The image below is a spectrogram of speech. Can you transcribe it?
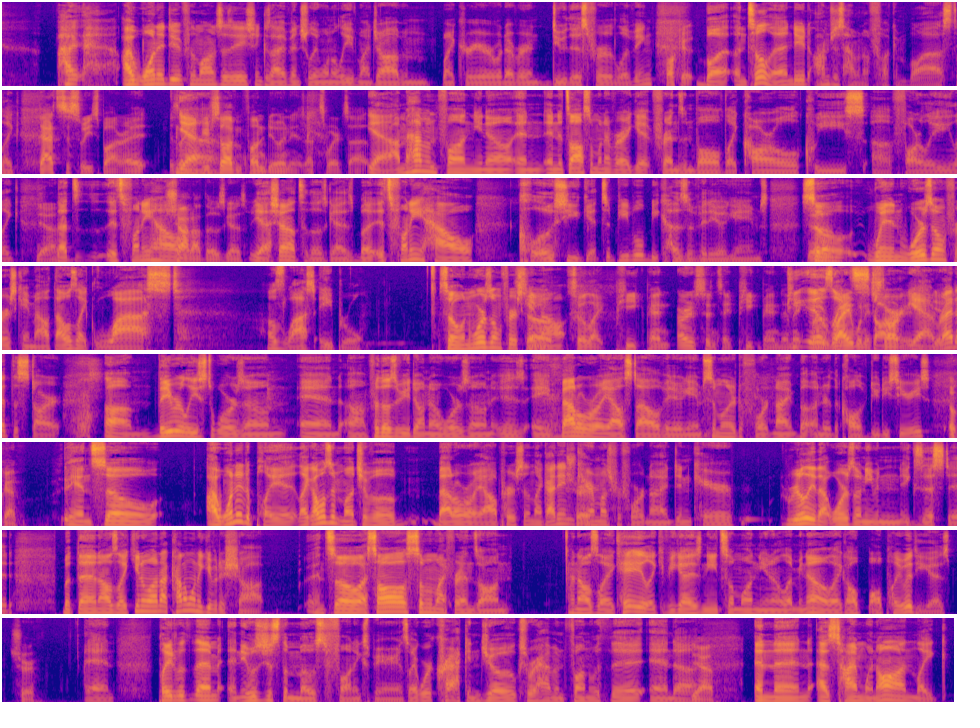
i i want to do it for the monetization because i eventually want to leave my job and my career or whatever and do this for a living Fuck it. but until then dude i'm just having a fucking blast like That's the sweet spot, right? It's like if Yeah. you're still having fun doing it, that's where it's at. yeah i'm having fun you know and and it's awesome whenever i get friends involved like carl queese uh farley like Yeah. that's it's funny how Shout out those guys. yeah, shout out to those guys. But it's funny how close you get to people because of video games. So when Warzone first came out, that was like last, that was last April. So when Warzone first so, came out, so like peak pan, or I shouldn't say peak pandemic, it but right like when start, it started. Yeah, right at the start. Um, they released Warzone, and um, for those of you who don't know, Warzone is a battle royale style video game similar to Fortnite, but under the Call of Duty series. Okay. and so I wanted to play it. Like I wasn't much of a battle royale person. Like I didn't Sure. care much for Fortnite. Didn't care really that Warzone even existed. But then I was like, you know what? I kind of want to give it a shot. And so I saw some of my friends on, and I was like, hey, like if you guys need someone, you know, let me know. Like I'll I'll play with you guys. Sure. And played with them, and it was just the most fun experience. Like we're cracking jokes, we're having fun with it, and uh, Yeah. and then as time went on like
